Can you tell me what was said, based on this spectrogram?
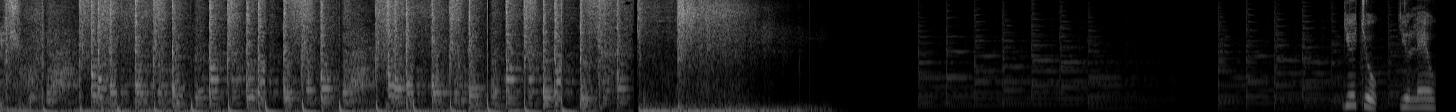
Dưa chuột, dưa leo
